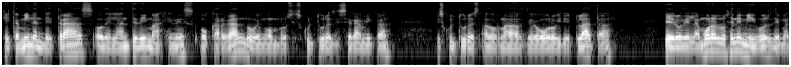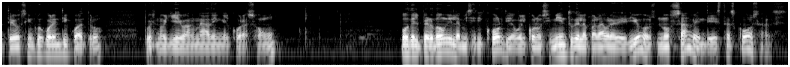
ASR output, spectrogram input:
que caminan detrás o delante de imágenes o cargando en hombros esculturas de cerámica, esculturas adornadas de oro y de plata, pero del amor a los enemigos de Mateo 5:44 pues no llevan nada en el corazón, o del perdón y la misericordia o el conocimiento de la palabra de Dios, no saben de estas cosas.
